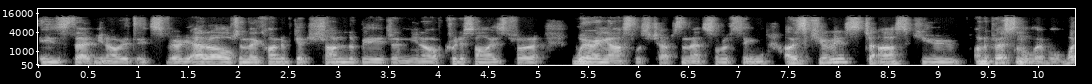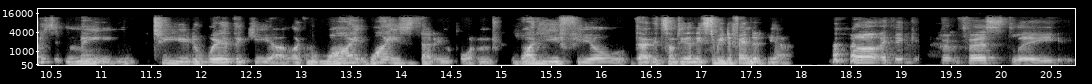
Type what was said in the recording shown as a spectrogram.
is that you know it, it's very adult and they kind of get shunned a bit and you know criticized for wearing arseless chaps and that sort of thing i was curious to ask you on a personal level what does it mean to you to wear the gear like why why is that important why do you feel that it's something that needs to be defended yeah well i think firstly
